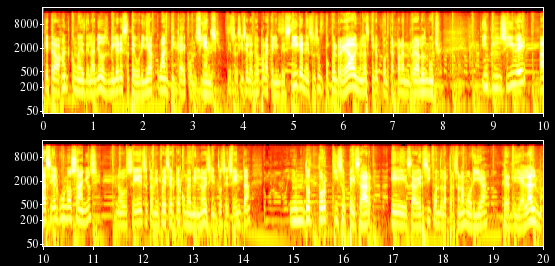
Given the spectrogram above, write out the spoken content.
que trabajan como desde el año 2000 en esta teoría cuántica de conciencia. Eso sí se las dejo para que lo investiguen, eso es un poco enredado y no las quiero contar para enredarlos mucho. Inclusive hace algunos años, no sé, eso también fue cerca como de 1960, un doctor quiso pesar, eh, saber si cuando la persona moría perdía el alma.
